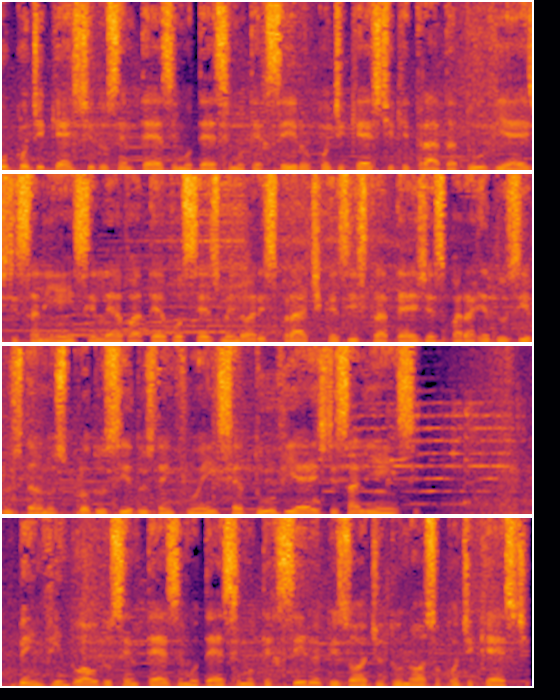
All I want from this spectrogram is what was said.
O podcast do centésimo décimo terceiro podcast que trata do viés de saliência e leva até você as melhores práticas e estratégias para reduzir os danos produzidos da influência do viés de saliência. Bem-vindo ao do centésimo décimo terceiro episódio do nosso podcast,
